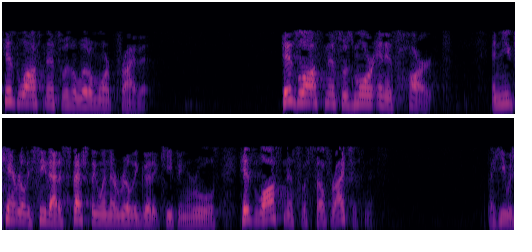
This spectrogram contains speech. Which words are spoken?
his lostness was a little more private. His lostness was more in his heart. And you can't really see that, especially when they're really good at keeping rules. His lostness was self righteousness. But he was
